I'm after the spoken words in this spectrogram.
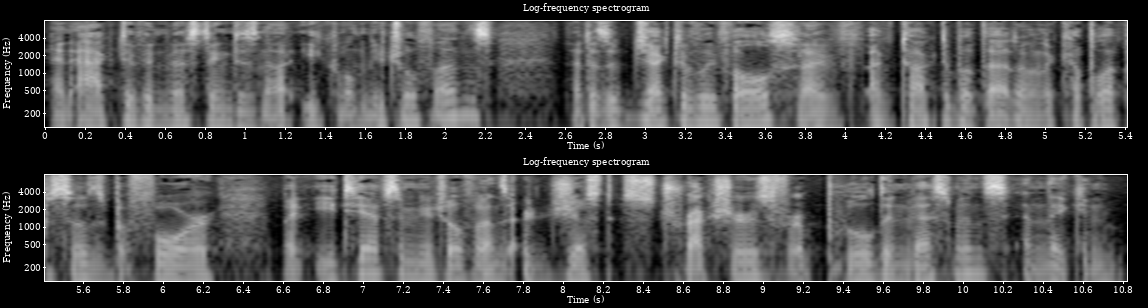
and active investing does not equal mutual funds. That is objectively false. I've, I've talked about that on a couple episodes before, but ETFs and mutual funds are just structures for pooled investments and they can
